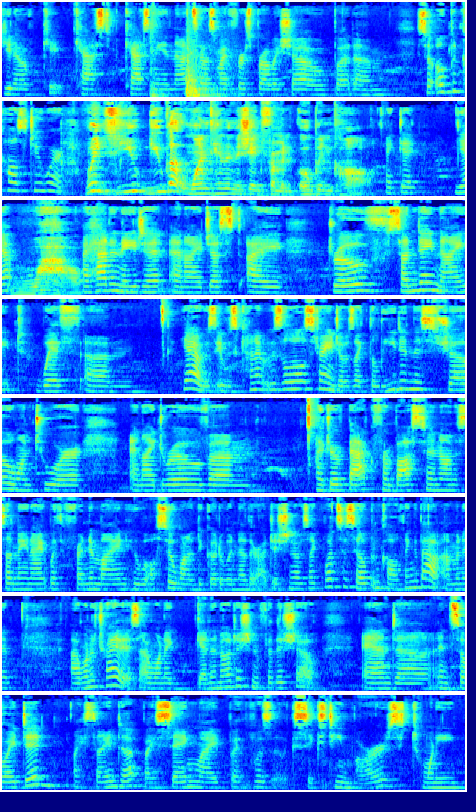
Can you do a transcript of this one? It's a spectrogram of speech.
You know, cast cast me in that. So that was my first Broadway show. But um, so open calls do work. Wait, so you you got 110 in the shade from an open call? I did. Yeah. Wow. I had an agent, and I just I drove Sunday night with. Um, yeah, it was it was kind of it was a little strange. I was like the lead in this show on tour, and I drove. Um, I drove back from Boston on a Sunday night with a friend of mine who also wanted to go to another audition. I was like, "What's this open call thing about? I'm gonna, I want to try this. I want to get an audition for this show." And uh, and so I did. I signed up. I sang my what was it like 16 bars, 20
